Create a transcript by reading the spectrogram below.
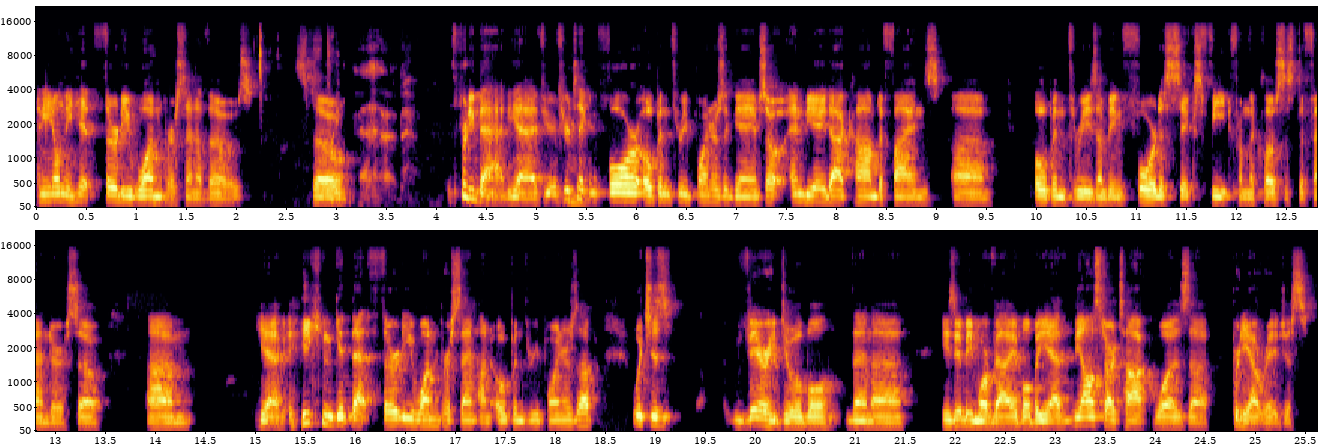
and he only hit thirty one percent of those. So it's Pretty bad. it's pretty bad. Yeah, if you're if you're taking four open three pointers a game, so NBA.com defines uh, open threes on being four to six feet from the closest defender. So, um, yeah, he can get that 31 percent on open three pointers up, which is very doable, then uh, he's gonna be more valuable. But yeah, the All Star talk was uh, pretty outrageous.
